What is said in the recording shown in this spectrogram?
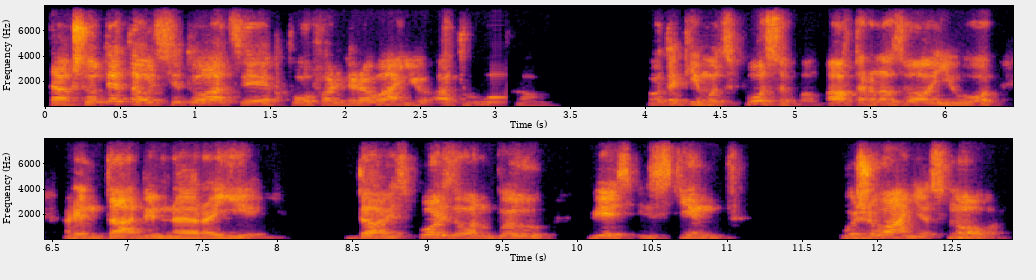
Так что вот эта вот ситуация по формированию отводов вот таким вот способом, автор назвал его рентабельное роение. Да, использован был весь инстинкт выживания снова.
